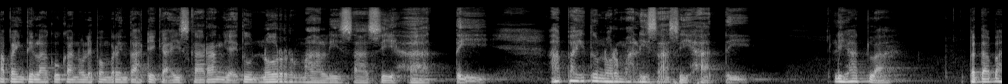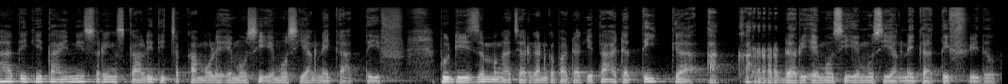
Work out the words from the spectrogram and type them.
apa yang dilakukan oleh pemerintah DKI sekarang yaitu normalisasi hati. Apa itu normalisasi hati? Lihatlah Betapa hati kita ini sering sekali dicekam oleh emosi-emosi yang negatif. Buddhism mengajarkan kepada kita ada tiga akar dari emosi-emosi yang negatif itu.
